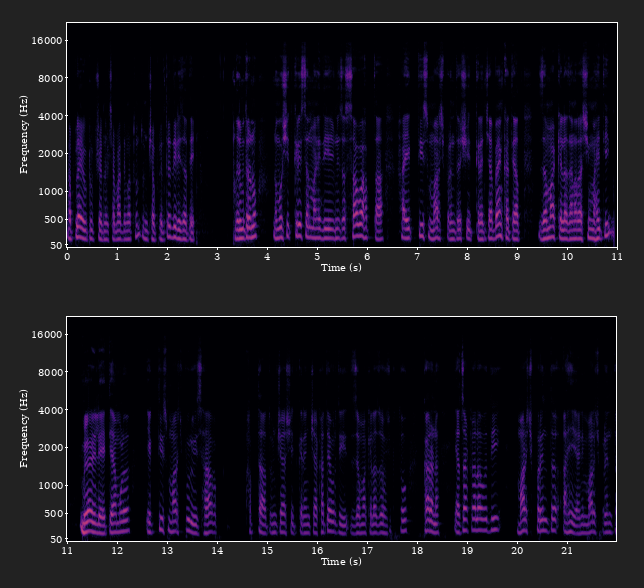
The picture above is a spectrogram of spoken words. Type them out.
आपल्या यूट्यूब चॅनलच्या माध्यमातून तुमच्यापर्यंत दिली जाते. तर मित्रांनो नमो शेतकरी सन्मान निधी योजनेचा सहावा हप्ता हा एकतीस मार्चपर्यंत शेतकऱ्यांच्या बँक खात्यात जमा केला जाणार अशी माहिती मिळालेली आहे. त्यामुळं एकतीस मार्चपूर्वीच हा हप्ता तुमच्या शेतकऱ्यांच्या खात्यावरती जमा केला जाऊ शकतो. कारण याचा कालावधी मार्चपर्यंत आहे आणि मार्चपर्यंत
